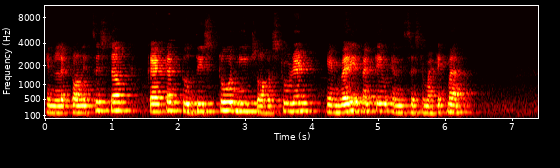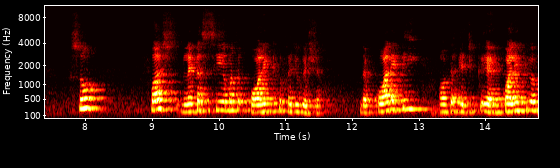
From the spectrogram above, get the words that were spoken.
in electronic system catered to these two needs of a student in very effective and systematic manner. So first let us see about the quality of education. The quality of the edu uh, quality of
